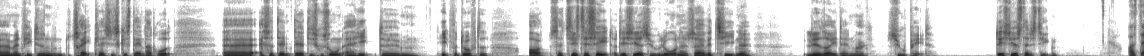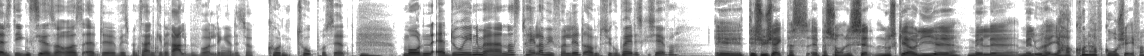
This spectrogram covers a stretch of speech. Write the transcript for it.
Uh, man fik det sådan tre klassiske standardråd. Uh, altså den der diskussion er helt, uh, helt forduftet. Og statistisk set, og det siger psykologerne, så er hver tiende leder i Danmark psykopat. Det siger statistikken. Og statistikken siger så også, at øh, hvis man tager en generel befolkning, er det så kun 2%. Mm. Morten, er du enig med Anders? Taler vi for lidt om psykopatiske chefer? Øh, det synes jeg ikke pers- øh, personligt selv. Nu skal jeg jo lige øh, melde, øh, melde ud her. Jeg har kun haft gode chefer.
